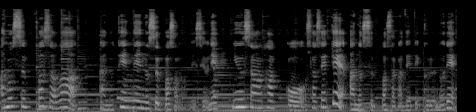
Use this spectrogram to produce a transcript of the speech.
あの酸っぱさはあの天然の酸っぱさなんですよね。乳酸発酵させてあの酸っぱさが出てくるので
